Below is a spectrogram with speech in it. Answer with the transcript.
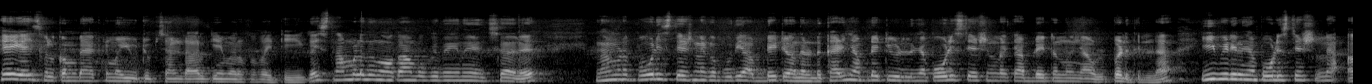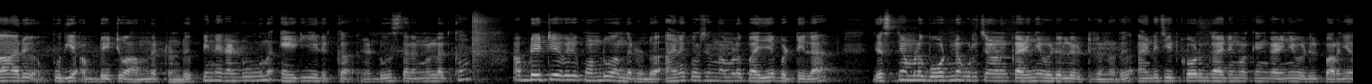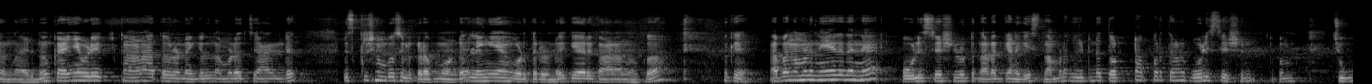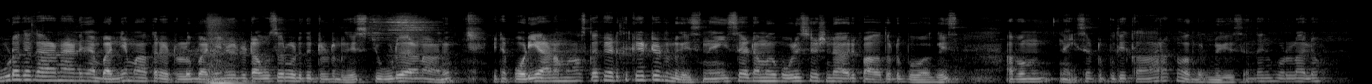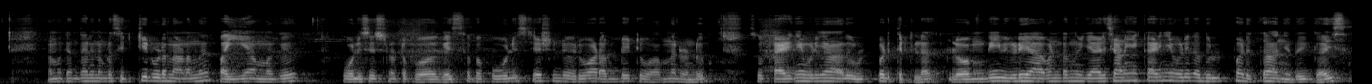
Hey guys welcome back to my YouTube channel dark gamer of I T guys നമ്മളിന്ന് നോക്കാൻ പോകുന്നതെന്ന് വെച്ചാൽ നമ്മുടെ പോലീസ് സ്റ്റേഷനിലൊക്കെ പുതിയ അപ്ഡേറ്റ് വന്നിട്ടുണ്ട്. കഴിഞ്ഞ അപ്ഡേറ്റ് വീഡിയോയിൽ ഞാൻ പോലീസ് സ്റ്റേഷനിലൊക്കെ അപ്ഡേറ്റ് ഒന്നും ഞാൻ ഉൾപ്പെടുത്തില്ല ഈ വീഡിയോയിൽ ഞാൻ പോലീസ് സ്റ്റേഷനിലെ ആ ഒരു പുതിയ അപ്ഡേറ്റ് വന്നിട്ടുണ്ട്. പിന്നെ രണ്ട് മൂന്ന് ഏരിയയിലൊക്കെ രണ്ട് മൂന്ന് സ്ഥലങ്ങളിലൊക്കെ അപ്ഡേറ്റ് ഇവർ കൊണ്ടുവന്നിട്ടുണ്ട്. അതിനെക്കുറിച്ച് നമ്മൾ പരിചയപ്പെട്ടില്ല. ജസ്റ്റ് നമ്മൾ ബോർഡിനെ കുറിച്ചാണ് കഴിഞ്ഞ വീഡിയോയിൽ ഇട്ടിരുന്നത്. അതിന്റെ ചീറ്റ് കോഡും കാര്യങ്ങളൊക്കെ ഞാൻ കഴിഞ്ഞ വീഡിയോയിൽ പറഞ്ഞു തന്നായിരുന്നു. കഴിഞ്ഞ വീഡിയോ കാണാത്തവരുണ്ടെങ്കിൽ നമ്മുടെ ചാനലിന്റെ ഡിസ്ക്രിപ്ഷൻ ബോക്സിൽ കിടപ്പുണ്ട്. ലിങ്ക് ഞാൻ കൊടുത്തിട്ടുണ്ട്. കയറി കാണാൻ നോക്കുക. ഓക്കെ അപ്പം നമ്മൾ നേരെ തന്നെ പോലീസ് സ്റ്റേഷനിലോട്ട് നടക്കുകയാണ് ഗൈസ് നമ്മുടെ വീടിന്റെ തൊട്ടപ്പുറത്താണ് പോലീസ് സ്റ്റേഷൻ അപ്പം ചൂടൊക്കെ കാരണമാണ് ഞാൻ ബന്യ മാത്രമേ ഇട്ടുള്ളൂ. ബന്യന് ഒരു ട്രൗസർ എടുത്തിട്ടുണ്ട് ഗൈസ് ചൂട് കാരണമാണ്. പിന്നെ പൊടിയാണ് മാസ്ക് ഒക്കെ എടുത്ത് കെട്ടിയിട്ടുണ്ട് ഗൈസ് നൈസായിട്ട് നമുക്ക് പോലീസ് സ്റ്റേഷന്റെ ആ ഒരു ഭാഗത്തോട്ട് പോവാം ഗൈസ് അപ്പം നൈസായിട്ട് പുതിയ കാറൊക്കെ വന്നിട്ടുണ്ട് ഗൈസ് എന്തായാലും കൊള്ളാലോ. നമുക്ക് എന്തായാലും നമ്മുടെ സിറ്റിയിലൂടെ നടന്ന് പയ്യെ നമുക്ക് പോലീസ് സ്റ്റേഷനിലോട്ട് പോകുക ഗൈസ് അപ്പോൾ പോലീസ് സ്റ്റേഷന്റെ ഒരുപാട് അപ്ഡേറ്റ് വന്നിട്ടുണ്ട്. സോ കഴിഞ്ഞ വീഡിയോ ഞാൻ അത് ഉൾപ്പെടുത്തിയിട്ടില്ല. ലോങ് ഡി വീഡിയോ ആവണ്ടെന്ന് വിചാരിച്ചാണ് ഞാൻ കഴിഞ്ഞ വീഡിയോയിൽ അത് ഉൾപ്പെടുത്താഞ്ഞത് ഗൈസ്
